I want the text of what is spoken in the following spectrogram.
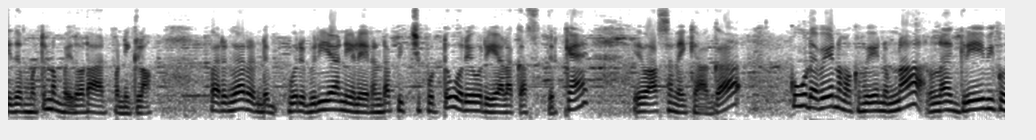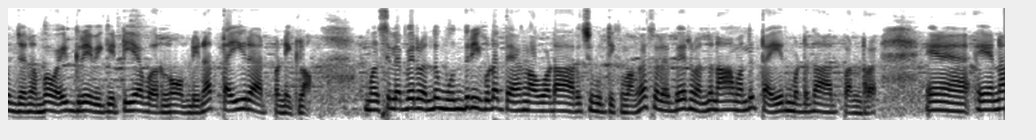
இதை மட்டும் நம்ம இதோட ஆட் பண்ணிக்கலாம். பாருங்கள் ரெண்டு ஒரு பிரியாணியில் ரெண்டாக பிச்சு போட்டு ஒரே ஒரு ஏலக்காய் சேர்த்துருக்கேன் இது வாசனைக்காக. கூடவே நமக்கு வேணும்னா கிரேவி கொஞ்சம் நம்ம ஒயிட் கிரேவி கெட்டியாக வரணும் அப்படின்னா தயிர் ஆட் பண்ணிக்கலாம். சில பேர் வந்து முந்திரி கூட தேங்காவோட அரைச்சி ஊற்றிக்குவாங்க சில பேர் வந்து நான் வந்து தயிர் மட்டும் தான் ஆட் பண்ணுறேன் ஏன்னா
